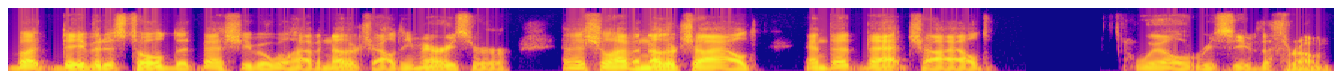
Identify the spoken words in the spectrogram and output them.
But David is told that Bathsheba will have another child. He marries her, and that she'll have another child, and that that child will receive the throne.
